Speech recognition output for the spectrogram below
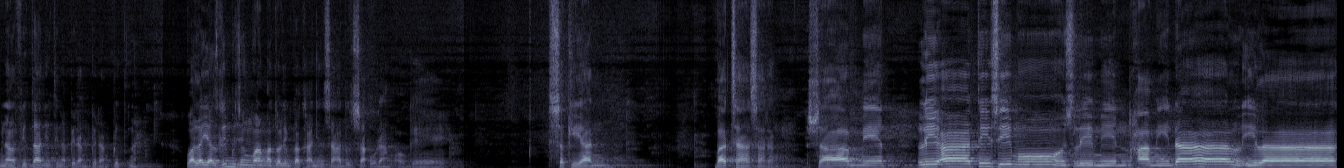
minal fitani tina pirang-pirang fitnah. Wala yazlimu jeung moal ngadolim ka kanyeun sahadun saurang oge. Sekian baca sarang. Samit liati si muslimin hamidal ilah.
